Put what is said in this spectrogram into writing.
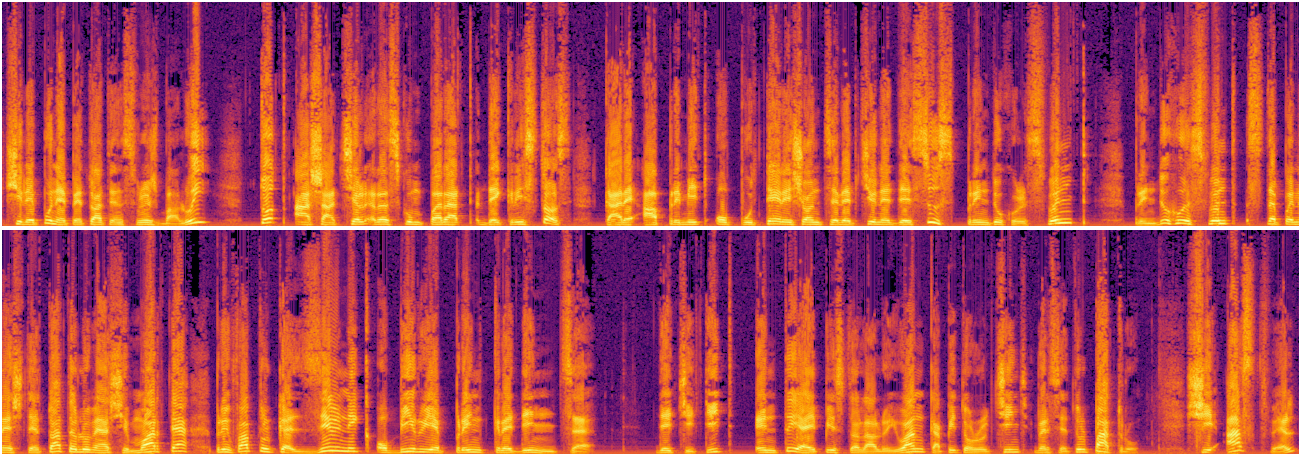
și le pune pe toate în slujba lui, tot așa cel răscumpărat de Hristos, care a primit o putere și o înțelepciune de sus prin Duhul Sfânt, prin Duhul Sfânt stăpânește toată lumea și moartea prin faptul că zilnic o biruie prin credință. De citit întâia epistola lui Ioan, capitolul 5, versetul 4. Și astfel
